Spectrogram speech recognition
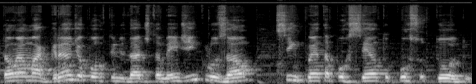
Então é uma grande oportunidade também de inclusão, 50% o curso todo.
